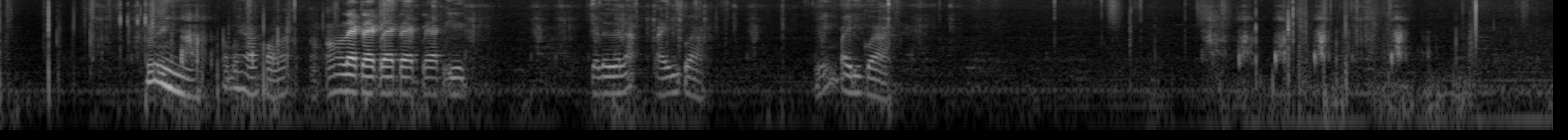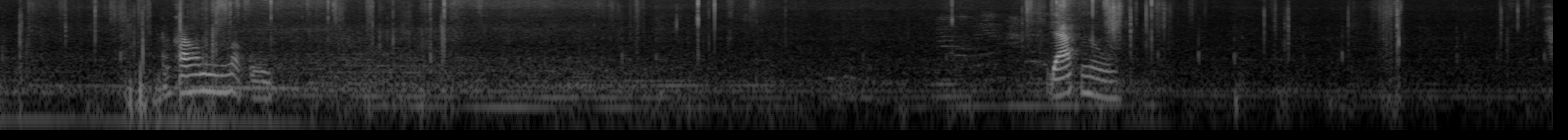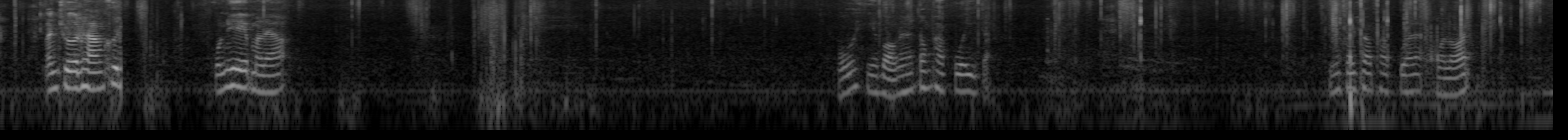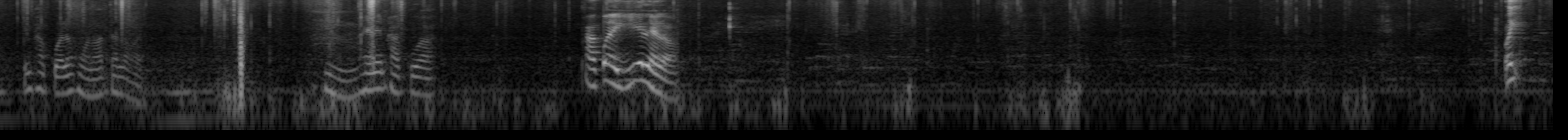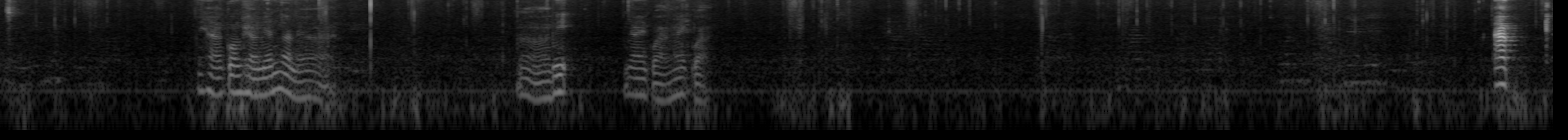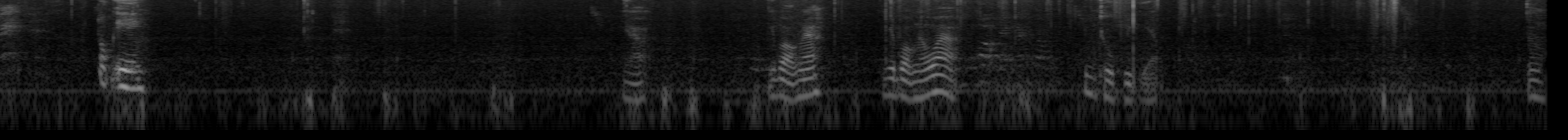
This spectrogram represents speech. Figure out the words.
เฮ้ยต้องไปหาของอะ อ๋อแหลกแหลกแหลกแหลกแหลกอีกเจริญละ ไปดีกว่านี่ไปดีกว่าทางเขามันบอกอีกยักษ์หนูอันเชิญทางขึ้น คนเทพมาแล้ว โอ้ยอย่าบอกนะ ต้องพักลัวอีกอะไม่ค่อยชอบพักลัวละหัวร้อนเล่นพักลัวแล้วหัวร้อนตลอดหืมให้เล่นพักลัวพักกลัวอย่างนี้เลยเหรอเอ้ยไป หากองแถวนั้นก่อนนะอ่านี่ง่ายกว่าง่ายกว่าอักตกเองอย่าอย่าบอกนะ อย่าบอกนะว่าคุณถูกอีกแล้วอ้าว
